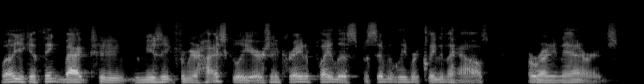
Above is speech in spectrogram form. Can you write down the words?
Well, you can think back to the music from your high school years and create a playlist specifically for cleaning the house or running errands.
